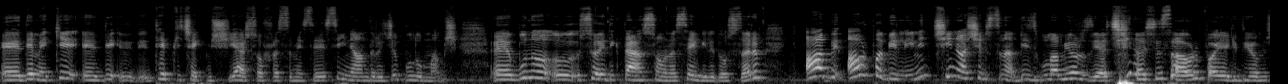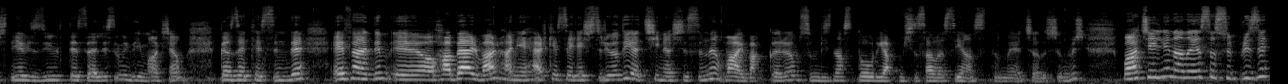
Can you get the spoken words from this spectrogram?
E, demek ki e, de, tepki çekmiş yer sofrası meselesi inandırıcı bulunmamış. E, bunu e, söyledikten sonra sevgili dostlarım Abi Avrupa Birliği'nin Çin aşısına biz bulamıyoruz ya Çin aşısı Avrupa'ya gidiyormuş diye biz yurt tesellisi mi diyeyim akşam gazetesinde. Efendim e, haber var hani herkes eleştiriyordu ya Çin aşısını. Vay bak görüyor musun biz nasıl doğru yapmışız havası yansıtılmaya çalışılmış. Bahçeli'nin anayasa sürprizi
